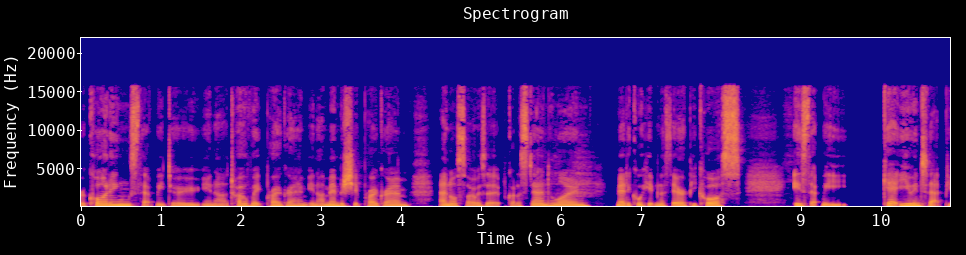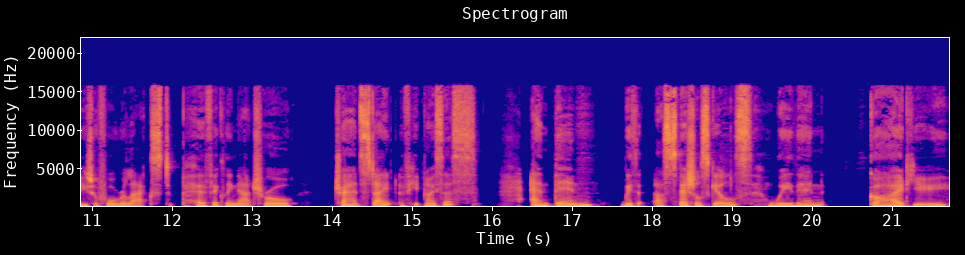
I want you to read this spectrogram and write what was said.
recordings that we do in our 12 week program, in our membership program, and also as a, we've got a standalone medical hypnotherapy course, is that we get you into that beautiful, relaxed, perfectly natural trance state of hypnosis. And then with our special skills, we then guide you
